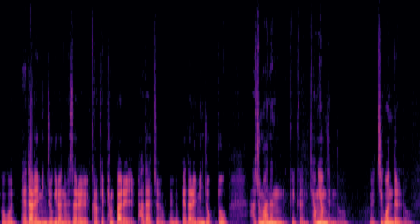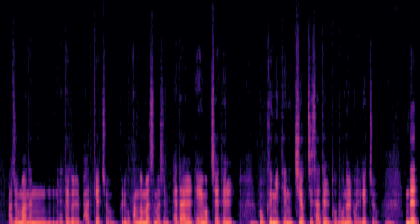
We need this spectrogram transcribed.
그리고 배달의 민족이라는 회사를 그렇게 평가를 받았죠. 그러니까 배달의 민족도 아주 많은 그러니까 경영진도 직원들도 아주 많은 혜택을 받겠죠. 그리고 방금 말씀하신 배달 대행 업체들 그리고 그 밑에는 지역지사들도 돈을 벌겠죠. 음. 근데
